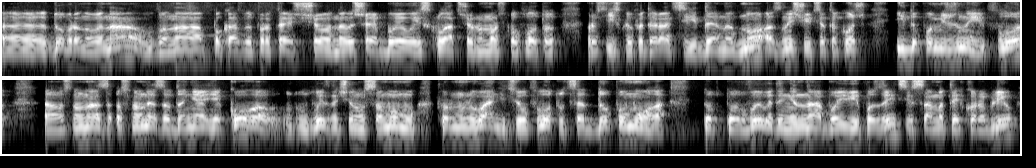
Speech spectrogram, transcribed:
Е, Добра новина. Вона показує про те, що не лише бойовий склад Чорноморського флоту Російської Федерації йде на дно, а знищується також і допоміжний флот. е, Основна основне завдання якого визначено в самому формулюванні цього флоту це допомога, тобто виведення на бойові позиції саме тих кораблів,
